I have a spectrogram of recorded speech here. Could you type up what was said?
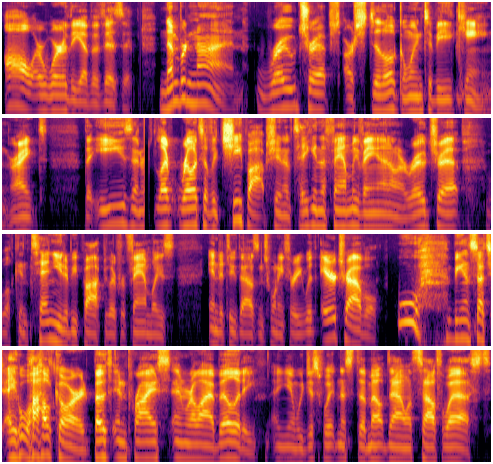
all are worthy of a visit. Number nine, road trips are still going to be king, right? The ease and le- relatively cheap option of taking the family van on a road trip will continue to be popular for families into 2023 with air travel ooh, being such a wild card both in price and reliability. You know, we just witnessed the meltdown with Southwest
